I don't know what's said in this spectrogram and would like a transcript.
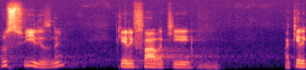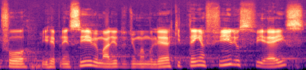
os filhos, né? Que ele fala que aquele que for irrepreensível, marido de uma mulher, que tenha filhos fiéis,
